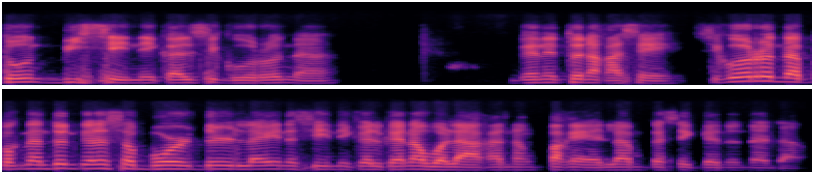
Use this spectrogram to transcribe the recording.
don't be cynical siguro na ganito na kasi. Siguro na pag nandun ka na sa borderline na cynical ka na, wala ka nang pakialam kasi gano'n na lang.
